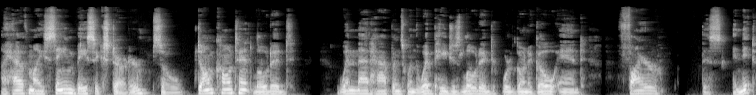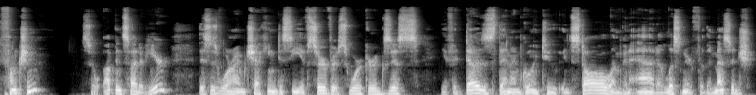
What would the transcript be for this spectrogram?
I have my same basic starter, so DOM content loaded. When that happens, when the web page is loaded, we're going to go and fire this init function. So up inside of here, this is where I'm checking to see if service worker exists. If it does, then I'm going to install. I'm going to add a listener for the message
